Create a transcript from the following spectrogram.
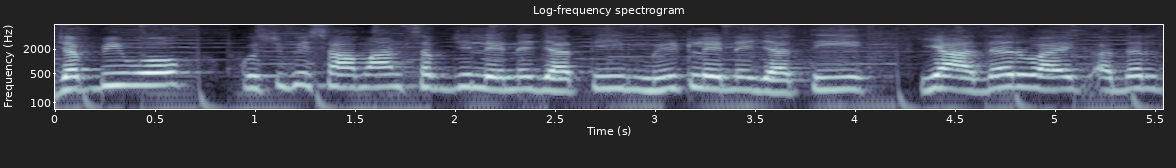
जब भी वो कुछ भी सामान, सब्ज़ी लेने जाती मीट लेने जाती, या अदरवाइज़ अदर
